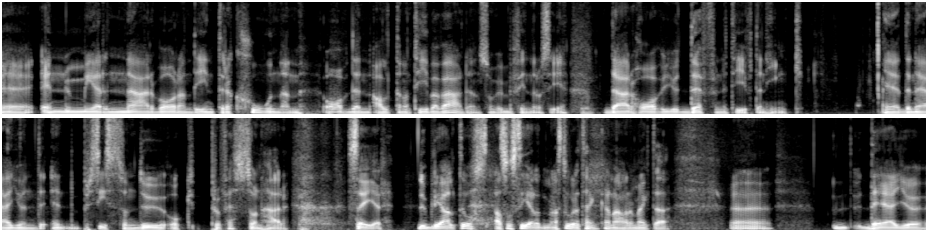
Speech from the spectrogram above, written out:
eh, ännu mer närvarande i interaktionen av den alternativa världen som vi befinner oss i. Där har vi ju definitivt en hink. Eh, den är ju en, en, precis som du och professorn här säger. Du blir alltid associerad med de stora tänkarna, har du märkt det? Eh, det är ju,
